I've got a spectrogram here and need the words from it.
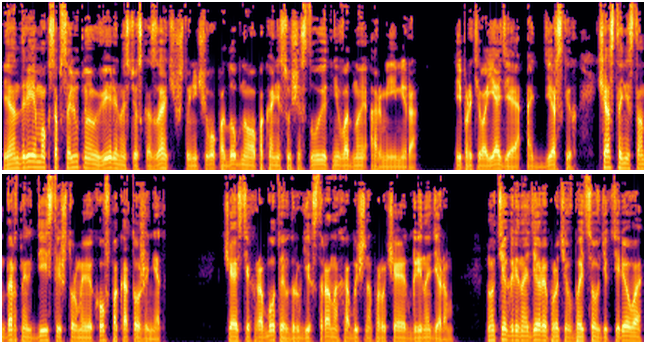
И Андрей мог с абсолютной уверенностью сказать, что ничего подобного пока не существует ни в одной армии мира. И противоядия от дерзких, часто нестандартных действий штурмовиков пока тоже нет. Часть их работы в других странах обычно поручают гренадерам. Но те гренадеры против бойцов Дегтярева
